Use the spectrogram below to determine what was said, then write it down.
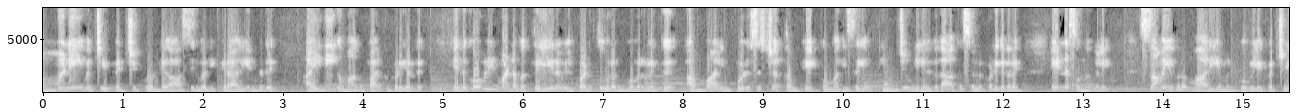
அம்மனே இவற்றை பெற்றுக்கொண்டு ஆசிர்வதிக்கிறாள் என்பது ஐதீகமாக பார்க்கப்படுகிறது. இந்த கோவிலின் மண்டபத்தில் இரவில் படுத்து உறங்குபவர்களுக்கு அம்பாளின் கொலுசு சத்தம் கேட்கும் அதிசயம் இன்றும் நிகழ்வதாக சொல்லப்படுகிறது. என்ன சொந்தங்களே? சமயபுரம் மாரியம்மன் கோவிலை பற்றி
